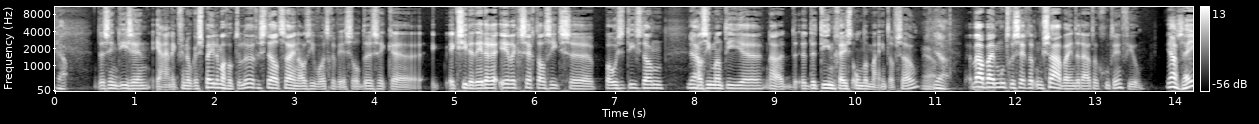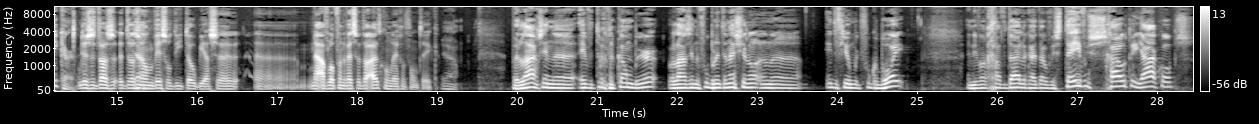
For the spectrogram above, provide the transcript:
Ja. Dus in die zin, ja, en ik vind ook een speler mag ook teleurgesteld zijn als hij wordt gewisseld. Dus ik, eh, ik, ik zie dat eerder, eerlijk gezegd als iets eh, positiefs dan Ja. als iemand die eh, nou, de, de teamgeest ondermijnt of zo. Ja. Ja. Waarbij moet gezegd dat Moesaba inderdaad ook goed inviel. Ja, zeker. Dus het was, het was Ja. wel een wissel die Tobias eh, eh, na afloop van de wedstrijd wel uit kon leggen, vond ik. Ja. We lazen in, eh, even terug naar Cambuur. We lazen in de Voetbal International een eh, interview met Fouke Boy. En die gaf duidelijkheid over Stevens, Schouten, Jacobs.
